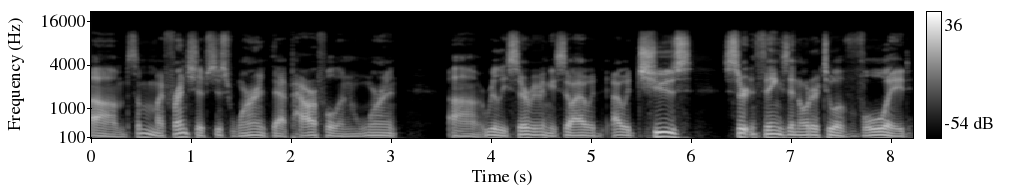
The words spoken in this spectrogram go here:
um, some of my friendships just weren't that powerful and weren't uh, really serving me so i would i would choose certain things in order to avoid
